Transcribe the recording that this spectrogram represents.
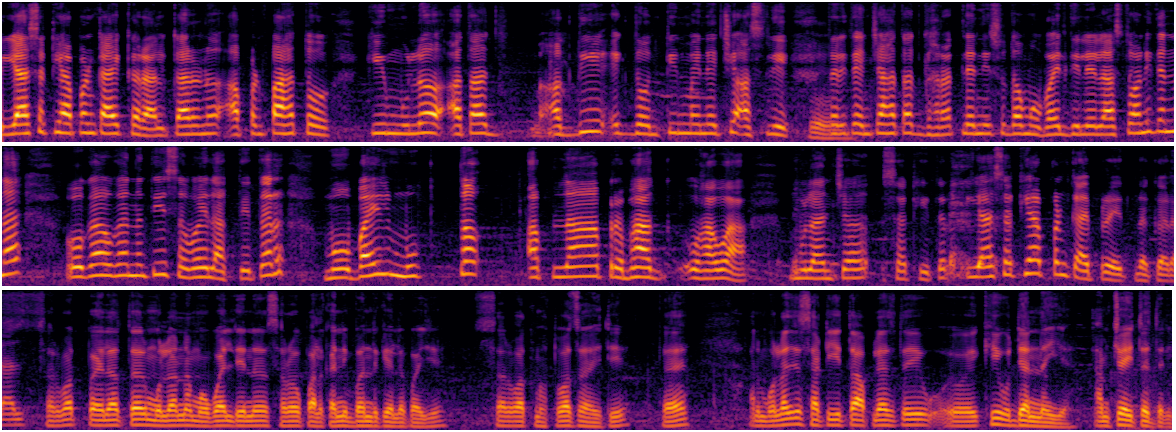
यासाठी आपण काय कराल? कारण आपण पाहतो की मुलं आता अगदी एक दोन तीन महिन्याची असली तरी त्यांच्या हातात घरातल्यांनी सुद्धा मोबाईल दिलेला असतो आणि त्यांना ओघाओघानं ती सवय लागते. तर मोबाईल मुक्त आपला प्रभाग व्हावा मुलांच्यासाठी. तर यासाठी आपण काय प्रयत्न कराल? सर्वात पहिला तर मुलांना मोबाईल देणं सर्व पालकांनी बंद केलं पाहिजे. सर्वात महत्त्वाचं आहे ते. काय? आणि मुलांच्यासाठी इथं आपल्या ते एकही उद्यान नाही आहे आमच्या इथं तरी.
